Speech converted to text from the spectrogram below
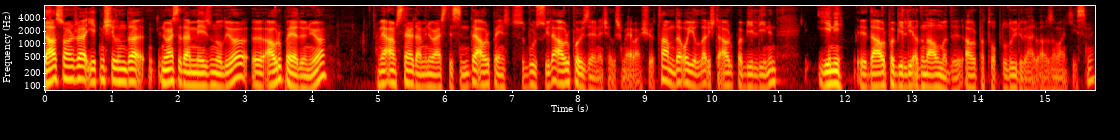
Daha sonra 70 yılında üniversiteden mezun oluyor, Avrupa'ya dönüyor ve Amsterdam Üniversitesi'nde Avrupa Enstitüsü bursuyla Avrupa üzerine çalışmaya başlıyor. Tam da o yıllar işte Avrupa Birliği'nin yeni, daha Avrupa Birliği adını almadığı, Avrupa topluluğuydu galiba o zamanki ismi.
